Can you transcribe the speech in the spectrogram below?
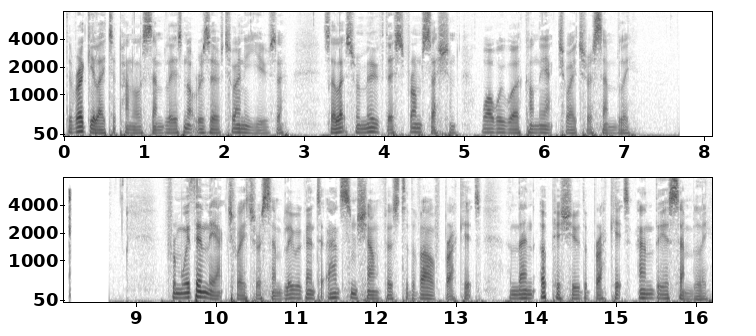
The regulator panel assembly is not reserved to any user, so let's remove this from session while we work on the actuator assembly. From within the actuator assembly we're going to add some chamfers to the valve bracket and then up-issue the bracket and the assembly.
